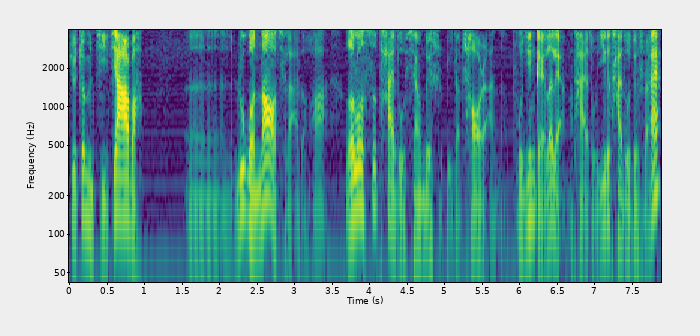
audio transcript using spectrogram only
就这么几家吧。呃，如果闹起来的话，俄罗斯态度相对是比较超然的。普京给了两个态度，一个态度就是，哎，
